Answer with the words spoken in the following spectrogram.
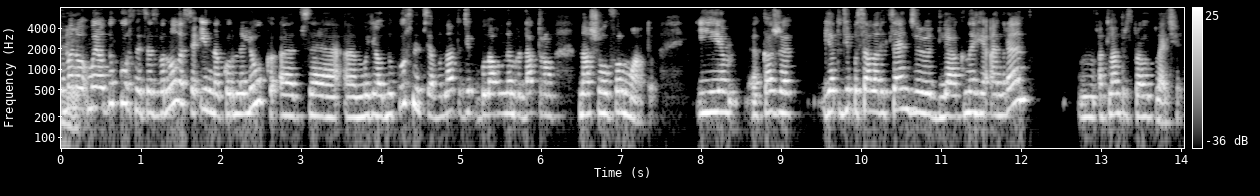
У мене моя однокурсниця звернулася Інна Корнелюк. е, Це е, моя однокурсниця. Вона тоді була головним редактором нашого формату. І е, каже: я тоді писала рецензію для книги Айн Ренд Атлант розправив плечі.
